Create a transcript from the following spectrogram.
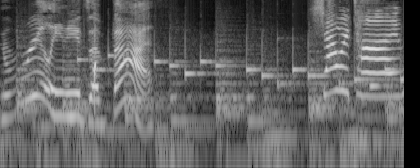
really needs a bath. Shower time!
